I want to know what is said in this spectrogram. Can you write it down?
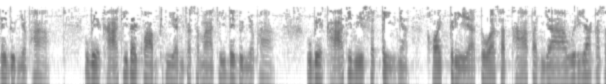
ได้ดุลยภาพ อุเบกขาที่ได้ความเพียรกับสมาธิได้ดุลยภาพ อุเบกขาที่มีสติเนี่ยคอยเกลี่ยตัวศรัทธาปัญญาวิริยะกับส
